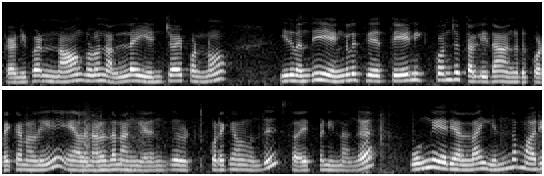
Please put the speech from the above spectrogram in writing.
கண்டிப்பாக நாங்களும் நல்லா என்ஜாய் பண்ணோம். இது வந்து எங்களுக்கு தேனி கொஞ்சம் தள்ளி தான் அங்கிட்டு கொடைக்கானலே. அதனால தான் நாங்கள் எங்கள் கொடைக்கானல் வந்து செலக்ட் பண்ணியிருந்தாங்க. உங்கள் ஏரியாலலாம் எந்த மாதிரி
